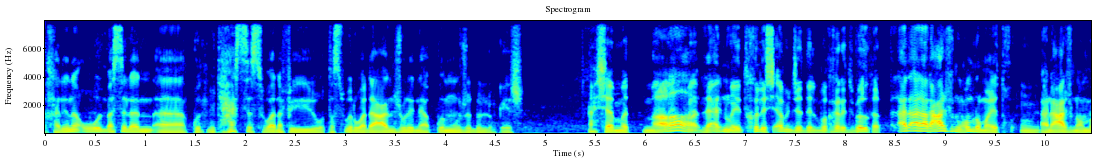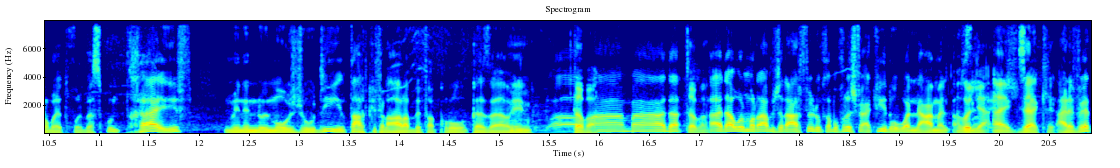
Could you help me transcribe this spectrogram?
خلينا أقول مثلا آه كنت متحسس وأنا في تصوير وداع جولي إني أكون موجود بال location عشان ما ما, آه، ما, يدخلش أمجد المخرج بالخط أنا أنا عارف إنه عمره ما يدخل مم. أنا عارف إنه عمره ما يدخل بس كنت خايف من إنه الموجودين تعرف كيف العرب بيفكروا كذا. آه، طبعاً. ما- ما هذا طبعا هذا أول مرة مش عارفينه كمخرج فأكيد هو اللي عمل هو اللي exactly عرفت؟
